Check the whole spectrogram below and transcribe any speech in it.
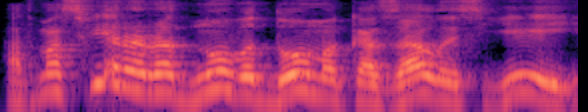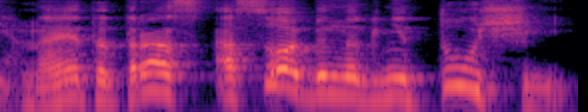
Атмосфера родного дома казалась ей на этот раз особенно гнетущей.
